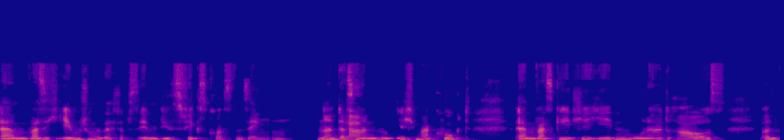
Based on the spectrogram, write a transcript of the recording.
ähm, was ich eben schon gesagt habe, ist eben dieses Fixkosten senken. Ne? Dass ja. man wirklich mal guckt, ähm, was geht hier jeden Monat raus und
